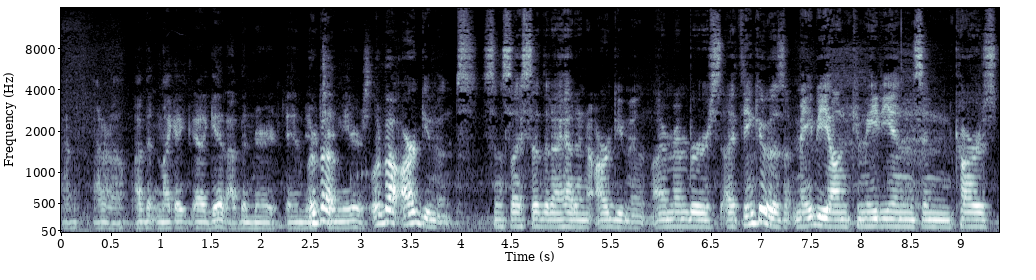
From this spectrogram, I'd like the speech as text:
I, I don't know. I've been like I, again, I've been married What about ten years. what about arguments? Since I said that I had an argument, I remember. I think it was maybe on comedians and cars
